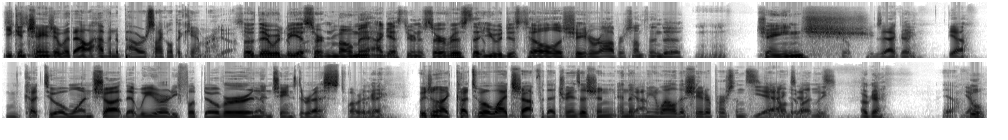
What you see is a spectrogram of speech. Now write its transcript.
you can change it without having to power cycle the camera. Yeah. So there would be a certain moment, I guess, during a service that you would just tell a shader op or something to hmm change. exactly. Okay. Yeah, We cut to a one shot that we already flipped over, and Yep. then change the rest while we're there. Okay. We generally like cut to a wide shot for that transition, and then Yeah. meanwhile the shader person's Yeah, hitting exactly. the buttons. Okay. Yeah. Yeah. Cool.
